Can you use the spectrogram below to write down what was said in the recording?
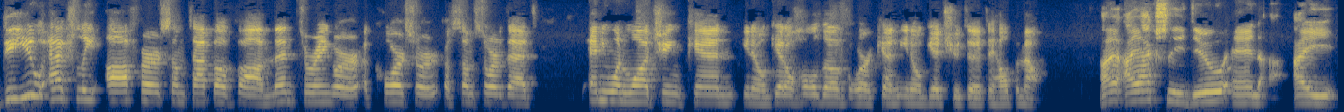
do you actually offer some type of uh, mentoring or a course or of some sort that anyone watching can you know get a hold of or can you know get you to to help them out? I, I actually do, and I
